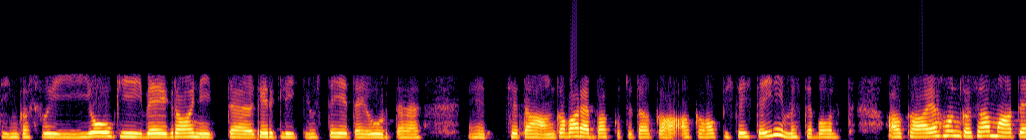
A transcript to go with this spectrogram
siin kas või joogiveekraanid kergliiklusteede juurde, et seda on ka varem pakutud, aga, aga hoopis teiste inimeste poolt. aga jah, on ka samade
